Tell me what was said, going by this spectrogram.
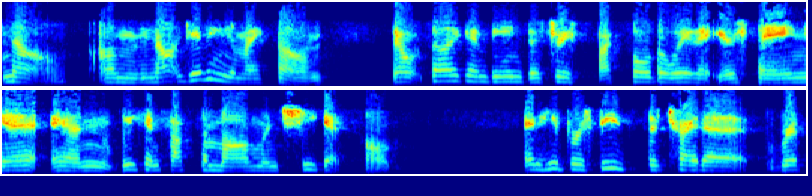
no, I'm not giving you my phone. Don't feel like I'm being disrespectful the way that you're saying it, and we can talk to mom when she gets home. And he proceeds to try to rip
